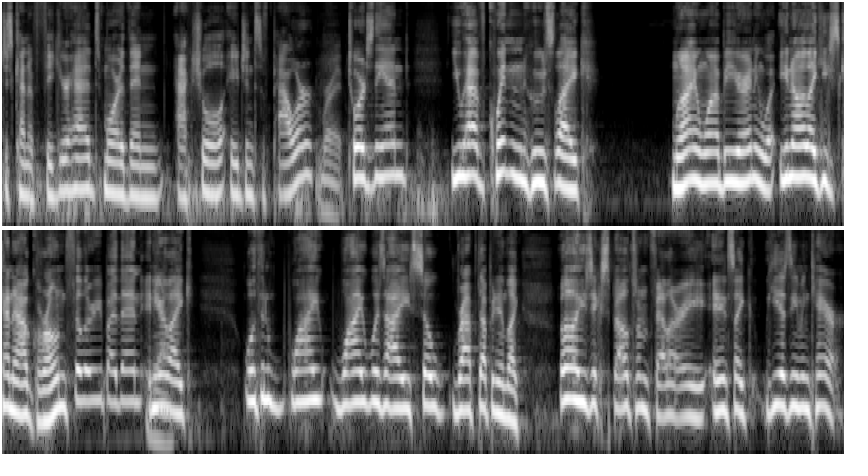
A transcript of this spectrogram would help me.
just kind of figureheads more than actual agents of power. Right. Towards the end, you have Quentin who's like, well, I want to be here anyway. You know, like he's kind of outgrown Fillory by then, and you're like, well, then why why was I so wrapped up in him? Like, oh, he's expelled from Fillory, and it's like he doesn't even care.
